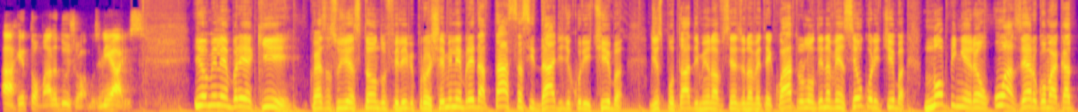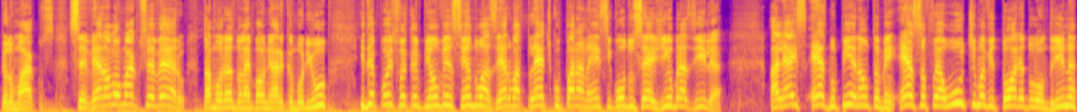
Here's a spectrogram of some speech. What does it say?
a retomada dos jogos. Linhares. E eu me lembrei aqui, com essa sugestão do Felipe Prochet, me lembrei da Taça Cidade de Curitiba, disputada em 1994. O Londrina venceu o Curitiba no Pinheirão, 1 a 0 gol marcado pelo Marcos Severo. Alô, Marcos Severo, tá morando lá em Balneário Camboriú. E depois foi campeão vencendo 1 a 0 o Atlético Paranaense, gol do Serginho Brasília. Aliás, é no Pinheirão também. Essa foi a última vitória do Londrina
